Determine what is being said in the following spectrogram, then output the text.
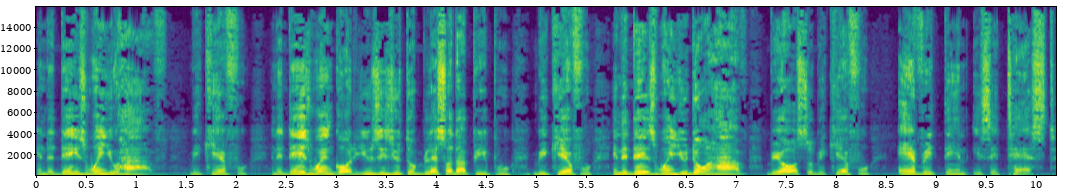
In the days when you have, be careful. In the days when God uses you to bless other people, be careful. In the days when you don't have, be also be careful. Everything is a test.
